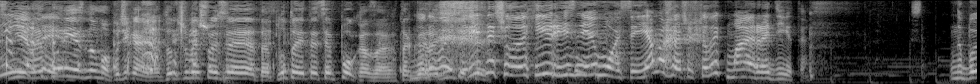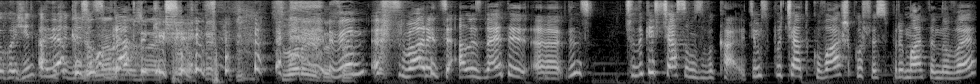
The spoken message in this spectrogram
Ні, ви Радіти! по-різному. Почекайте, тут ж ви щось е, те, плутаєтеся в показах. Так Ну, дивіться, радіти. чи- різні чоловіки, різні емоції. Я вважаю, що чоловік має радіти. Ну, бо його жінка А я хоче кажу, з. Вона практики, що він, Сваритися. він свариться, але знаєте, е, він чоловіки з часом звикають. Їм спочатку важко щось сприймати нове,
